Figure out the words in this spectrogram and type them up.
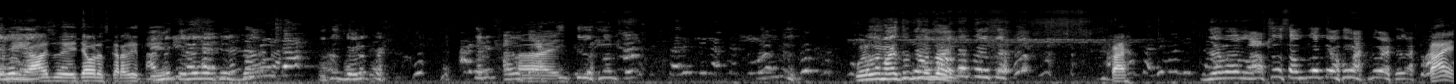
आम्ही. आज याच्यावरच करायला घेतली. आम्ही केलेलं आहे की एकदा इथे बेडूक तरी खायला हाय. दिल्यानंतर कोणाला माहितच नव्हतं. काय? जेव्हा लास्टला संपलं तेव्हा माहिती वाटलं काय?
